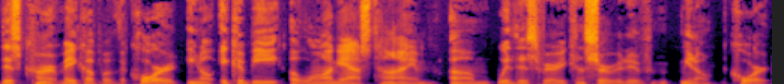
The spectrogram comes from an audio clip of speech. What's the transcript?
this current makeup of the court, you know, it could be a long ass time um, with this very conservative, you know, court.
